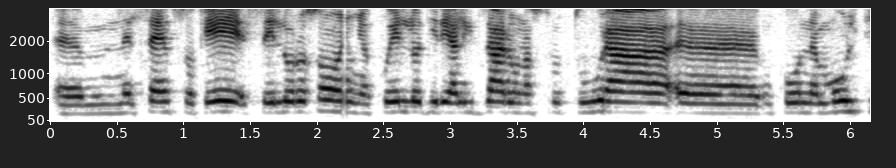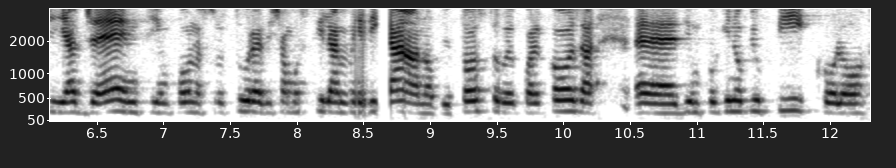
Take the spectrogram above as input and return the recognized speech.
ehm, nel senso che se il loro sogno è quello di realizzare una struttura eh, con molti agenti, un po' una struttura diciamo stile americano, piuttosto che qualcosa eh, di un pochino più piccolo,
